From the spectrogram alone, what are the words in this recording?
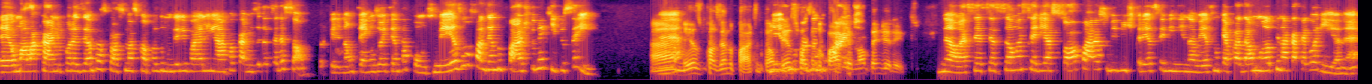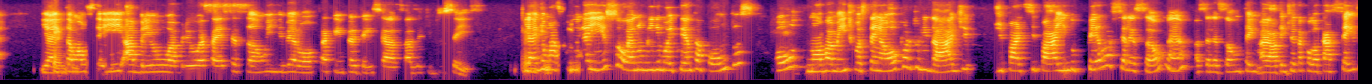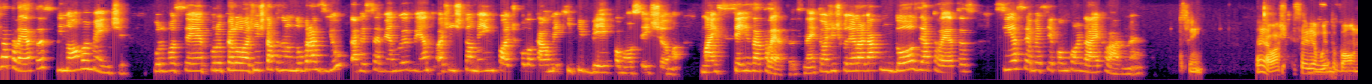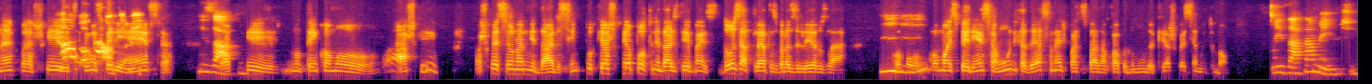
É, o Malacarne, por exemplo, as próximas Copas do Mundo ele vai alinhar com a camisa da seleção, porque ele não tem os 80 pontos, mesmo fazendo parte de uma equipe UCI. Ah, né? mesmo fazendo parte. Então, mesmo, mesmo fazendo, fazendo parte, parte, ele não tem direito. Não, essa exceção seria só para a sub-23 feminina mesmo, que é para dar um up na categoria, né? E aí, Entendi. então, a UCI abriu, abriu essa exceção e liberou para quem pertence às, às equipes UCIs. Entendi. E aí, no masculino é isso, ou é no mínimo 80 pontos, ou, novamente, você tem a oportunidade de participar indo pela seleção, né? A seleção tem, ela tem direito a colocar seis atletas e, novamente, por você, por, pelo a gente está fazendo no Brasil, está recebendo o evento, a gente também pode colocar uma equipe B, como vocês chama, mais seis atletas, né? Então a gente poderia largar com 12 atletas, se a CBC concordar, é claro, né? Sim. É, eu acho que seria muito bom, né? Eu acho que ah, tem uma experiência. Exato. Acho que não tem como. Acho que acho que vai ser unanimidade, assim, porque acho que tem a oportunidade de ter mais 12 atletas brasileiros lá. Uhum. Como, como uma experiência única dessa, né? De participar da Copa do Mundo aqui, acho que vai ser muito bom. Exatamente.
